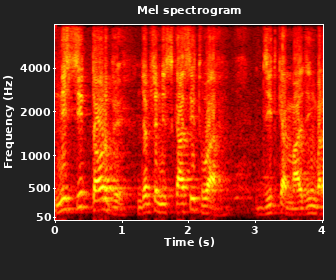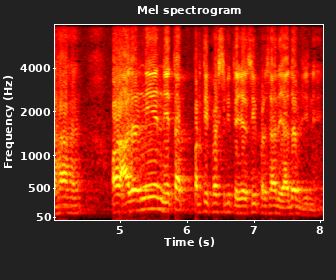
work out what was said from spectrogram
निश्चित तौर पे जब से निष्कासित हुआ है, जीत का मार्जिन बढ़ा है और आदरणीय नेता प्रतिपक्ष श्री तेजस्वी प्रसाद यादव जी ने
